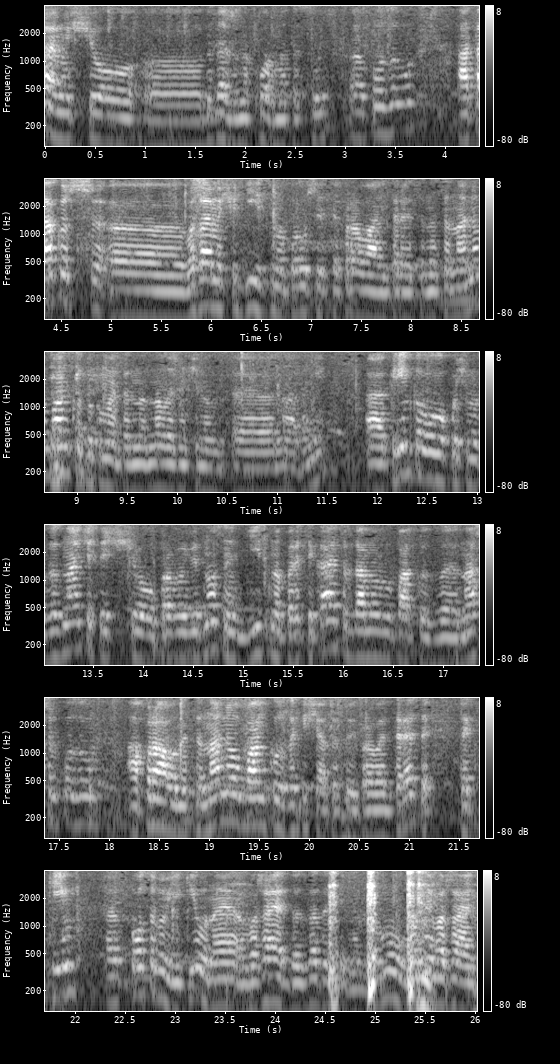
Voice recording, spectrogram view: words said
Вважаємо, що е, додержана форма та суть е, позову, а також е, вважаємо, що дійсно порушуються права і інтереси Національного банку, документи на- належним чином надані. Крім того, хочемо зазначити, що правові відносини дійсно пересікаються в даному випадку з нашим позовом, а право Національного банку захищати свої права і інтереси таким е, способом, які вони вважають за доцільним. Тому вони вважають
